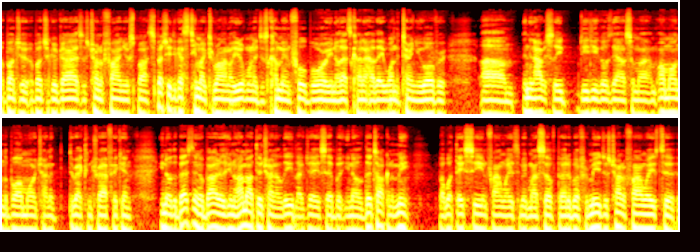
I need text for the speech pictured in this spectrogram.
a bunch of a bunch of good guys is trying to find your spot, especially against a team like Toronto. You don't want to just come in full bore. You know that's kind of how they want to turn you over. Um, and then obviously DG goes down, so my, I'm on the ball more, trying to direct in traffic. And you know the best thing about it is you know I'm out there trying to lead, like Jay said, but you know they're talking to me about what they see and find ways to make myself better. But for me, just trying to find ways to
